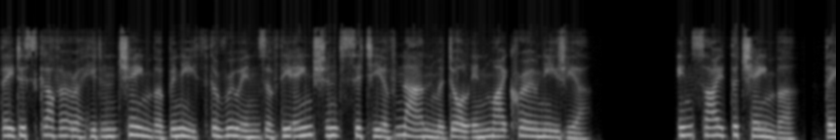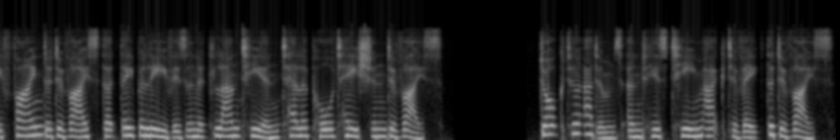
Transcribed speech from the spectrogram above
They discover a hidden chamber beneath the ruins of the ancient city of Nan Madol in Micronesia. Inside the chamber, they find a device that they believe is an Atlantean teleportation device. Dr. Adams and his team activate the device,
